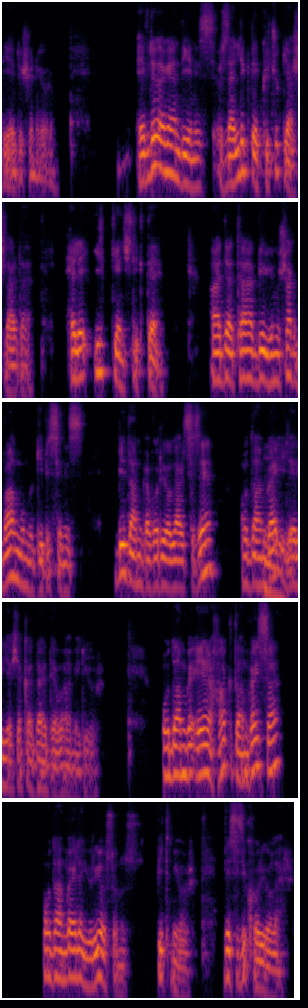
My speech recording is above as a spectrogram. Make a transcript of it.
diye düşünüyorum. Evde öğrendiğiniz özellikle küçük yaşlarda hele ilk gençlikte adeta bir yumuşak bal mumu gibisiniz. Bir damga vuruyorlar size, o damga hmm. ileri yaşa kadar devam ediyor. O damga eğer hak damgaysa o damgayla yürüyorsunuz. Bitmiyor. Ve sizi koruyorlar.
